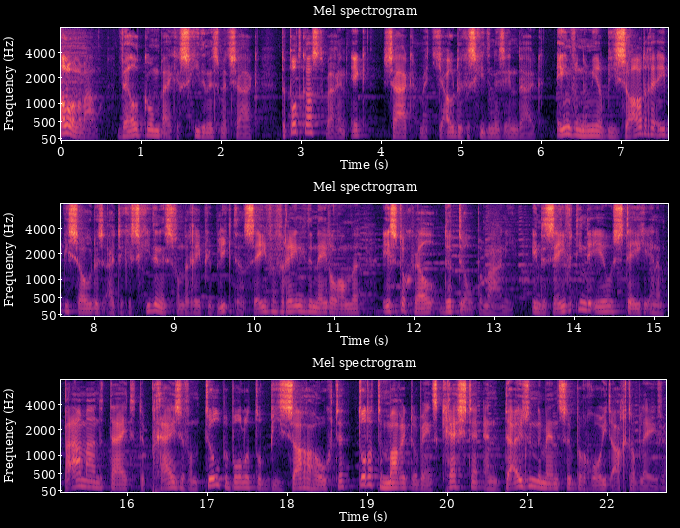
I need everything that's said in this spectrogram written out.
Hallo allemaal, welkom bij Geschiedenis met Sjaak, de podcast waarin ik, Sjaak, met jou de geschiedenis induik. Een van de meer bizardere episodes uit de geschiedenis van de Republiek der Zeven Verenigde Nederlanden is toch wel de tulpenmanie. In de 17e eeuw stegen in een paar maanden tijd de prijzen van tulpenbollen tot bizarre hoogte, totdat de markt opeens crashte en duizenden mensen berooid achterbleven.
